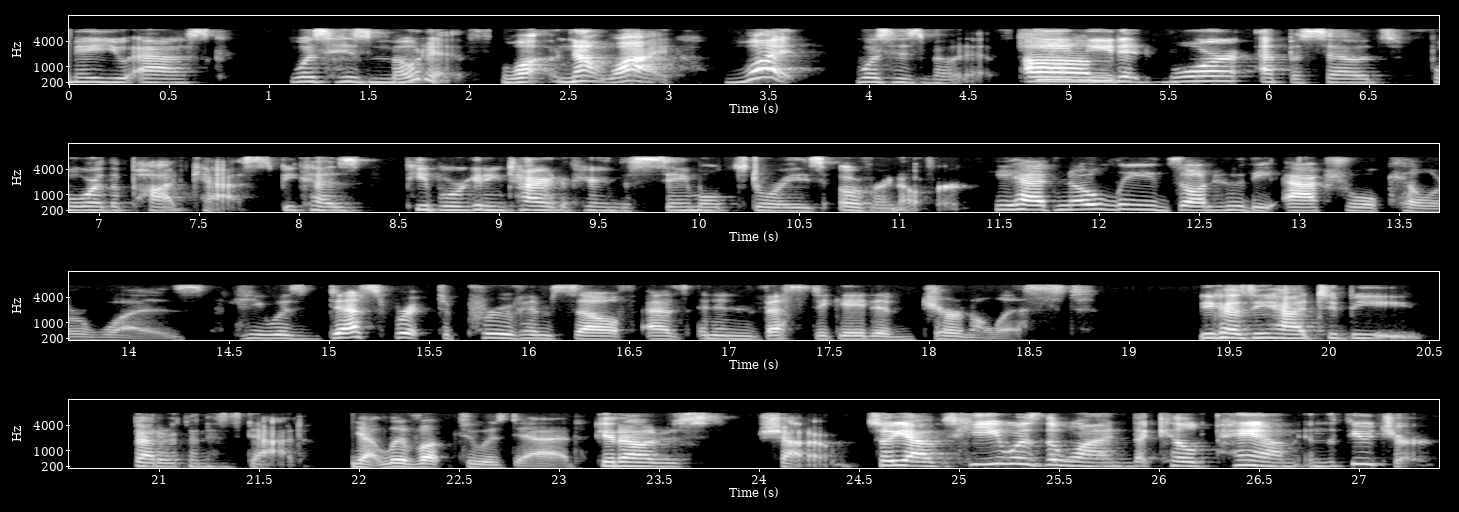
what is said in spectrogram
may you ask, was his motive? What not why. What was his motive? He Um, needed more episodes for the podcast because people were getting tired of hearing the same old stories over and over. He had no leads on who the actual killer was. He was desperate to prove himself as an investigative journalist. Because he had to be better than his dad. Yeah, live up to his dad. Get out of his shadow. So yeah, he was the one that killed Pam in the future.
